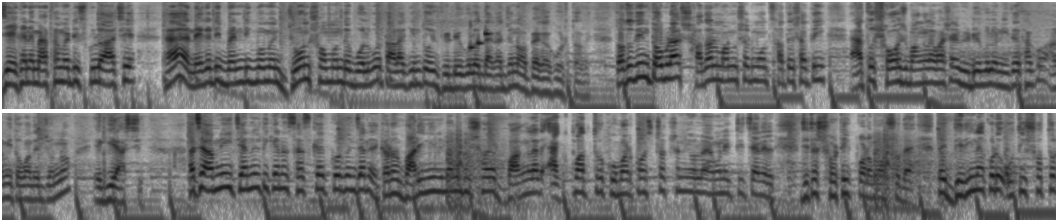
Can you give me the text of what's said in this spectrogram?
যে এখানে ম্যাথামেটিক্সগুলো আছে হ্যাঁ নেগেটিভ বেন্ডিং মোমেন্ট জোন সম্বন্ধে বলব, তারা কিন্তু ওই ভিডিওগুলো দেখার জন্য অপেক্ষা করতে হবে। ততদিন তোমরা সাধারণ মানুষের মধ্যে সাথে সাথেই এত সহজ বাংলা ভাষায় ভিডিওগুলো নিতে থাকো, আমি তোমাদের জন্য এগিয়ে আসছি। আচ্ছা আপনি এই চ্যানেলটি কেন সাবস্ক্রাইব করবেন জানেন? কারণ বাড়ি নির্মাণ বিষয়ে বাংলার একমাত্র কুমার কনস্ট্রাকশনই হলো এমন একটি চ্যানেল যেটা সঠিক পরামর্শ দেয়। তাই দেরি না করে অতি সত্বর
